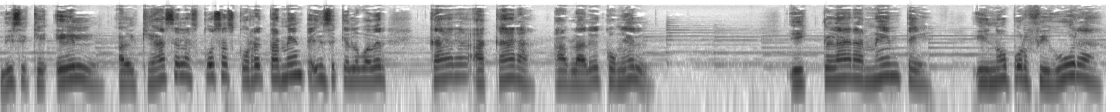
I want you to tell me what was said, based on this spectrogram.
dice que Él, al que hace las cosas correctamente, dice que lo va a ver cara a cara, hablaré con Él. y claramente y no por figura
